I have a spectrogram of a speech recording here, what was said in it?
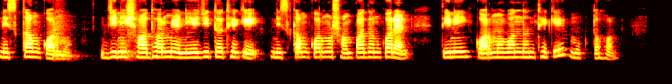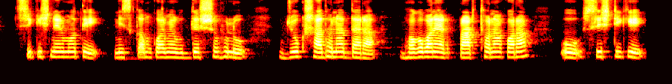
নিষ্কাম কর্ম। যিনি স্বধর্মে নিয়োজিত থেকে নিষ্কাম কর্ম সম্পাদন করেন, তিনি কর্মবন্ধন থেকে মুক্ত হন। শ্রীকৃষ্ণের মতে, নিষ্কাম কর্মের উদ্দেশ্য হল যোগ সাধনার দ্বারা ভগবানের প্রার্থনা করা ও সৃষ্টিকে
